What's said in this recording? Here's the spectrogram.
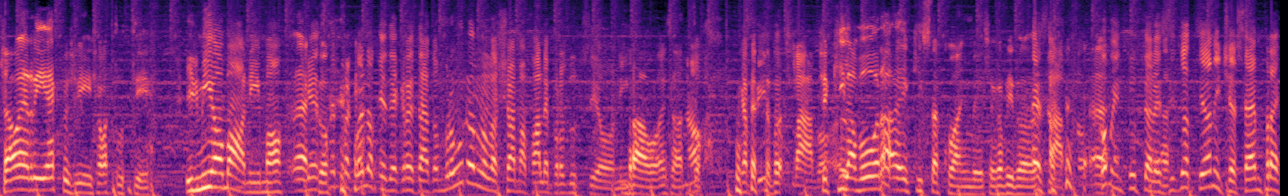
ciao Henry, eccoci, ciao a tutti. Il mio omonimo, ecco. che è ecco. sempre quello che è decretato. Bruno lo lasciamo a fare le produzioni. Bravo, esatto. No? Capito? Bravo. C'è chi lavora e chi sta qua invece, capito? Esatto. Eh. Come in tutte le situazioni c'è sempre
